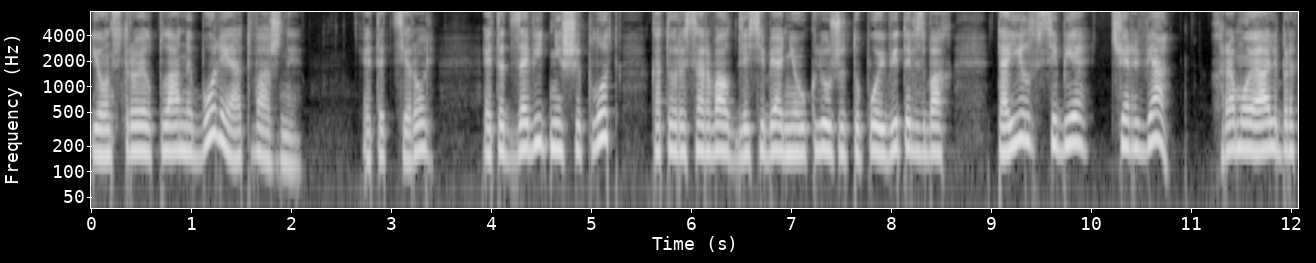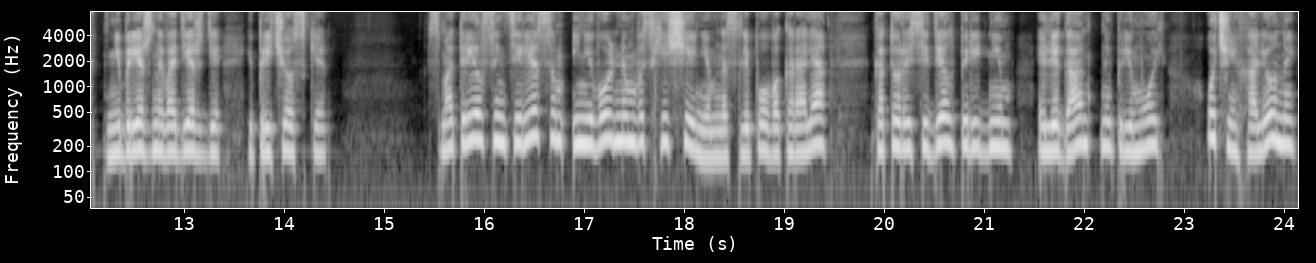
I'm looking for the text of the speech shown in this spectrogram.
и он строил планы более отважные. Этот Тироль, этот завиднейший плод, который сорвал для себя неуклюжий тупой Виттельсбах, таил в себе червя, хромой Альбрехт, небрежный в одежде и прическе. Смотрел с интересом и невольным восхищением на слепого короля, который сидел перед ним элегантный, прямой, очень холеный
